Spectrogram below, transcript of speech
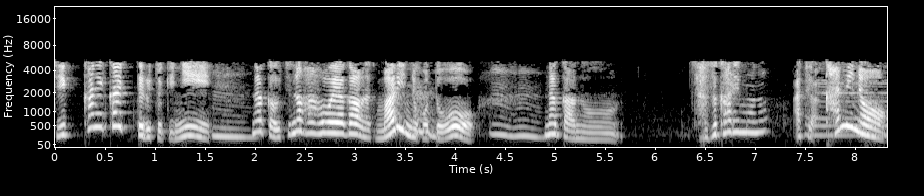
実家に帰ってる時にう、ん。なんかうちの母親がなんかマリンのことを、うんうんなんかあの、授かり物？あ、違う、神の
